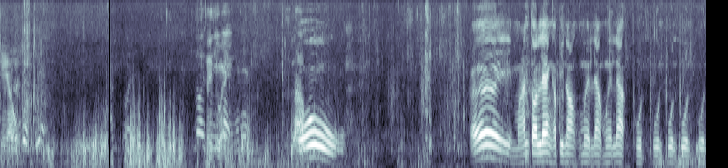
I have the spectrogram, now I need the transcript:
แก้ว ใส่สวย โอ้ เอ้ยหมาน ตอนแรกครับพี่น้องมืดแล้วมืดแล้วพูนพูนพูนพูนพูน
